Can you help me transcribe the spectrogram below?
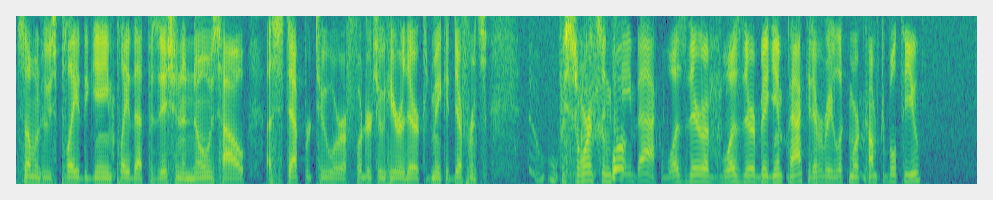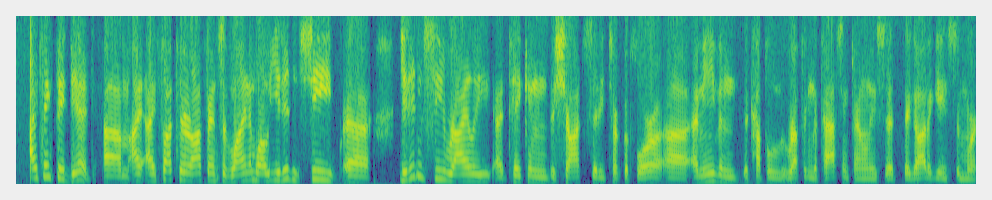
someone who's played the game, played that position, and knows how a step or two or a foot or two here or there could make a difference. Sorensen well, came back. Was there a was there a big impact? Did everybody look more comfortable to you? I think they did. Um, I, I thought their offensive line. Well, you didn't see uh, you didn't see Reilly uh, taking the shots that he took before. Uh, I mean, even a couple roughing the passing penalties that they got against him were,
